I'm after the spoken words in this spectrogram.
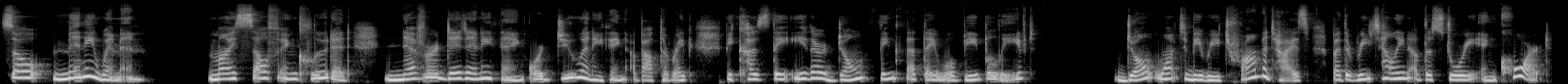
So many women, myself included, never did anything or do anything about the rape because they either don't think that they will be believed don't want to be re traumatized by the retelling of the story in court,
